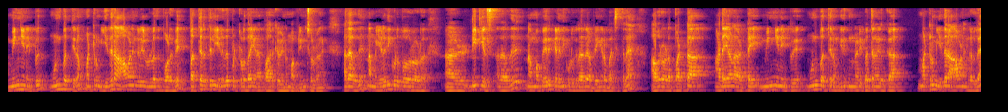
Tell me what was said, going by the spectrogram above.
மின் இணைப்பு முன்பத்திரம் மற்றும் இதர ஆவணங்களில் உள்ளது போலவே பத்திரத்தில் எழுதப்பட்டுள்ளதா என பார்க்க வேண்டும் அப்படின்னு சொல்கிறாங்க அதாவது நம்ம எழுதி கொடுப்பவரோட டீட்டெயில்ஸ் அதாவது நம்ம பேருக்கு எழுதி கொடுக்குறாரு அப்படிங்கிற பட்சத்தில் அவரோட பட்டா அடையாள அட்டை மின் இணைப்பு முன்பத்திரம் இதுக்கு முன்னாடி பத்திரம் இருக்கா? மற்றும் இதர ஆவணங்களில்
